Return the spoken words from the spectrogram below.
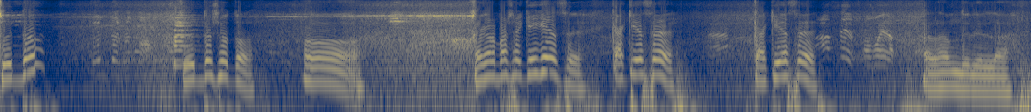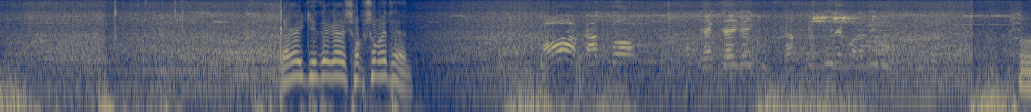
চোদ্দ? চোদ্দ শত। ও। কাকার বাসায় কে কে আছে? কাকি আছে? কাকি আছে? আলহামদুলিল্লাহ। কাকাই কি জায়গায় সবসময় থাকেন? হ্যাঁ এক জায়গায় করি। করা ও।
